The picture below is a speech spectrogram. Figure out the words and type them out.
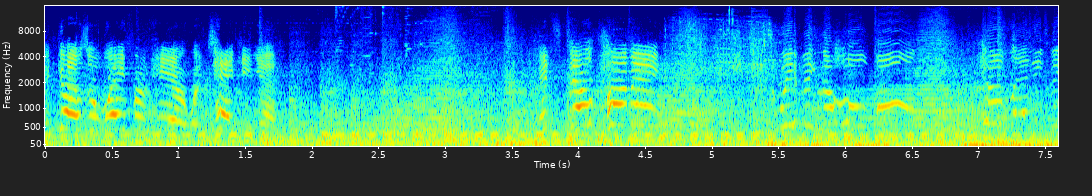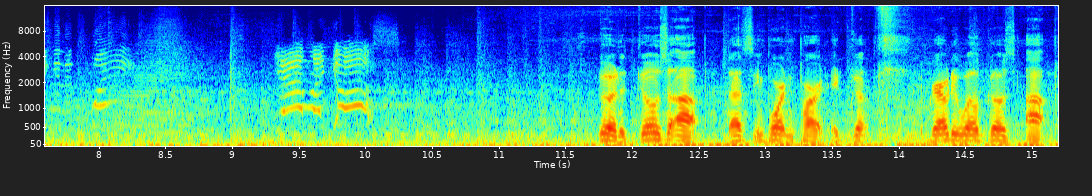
It goes away from here. We're taking it. It's still coming! Sweeping the whole vault! Killed anything in its way! Yeah, like us! Good, it goes up. That's the important part. It go the gravity well goes up.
